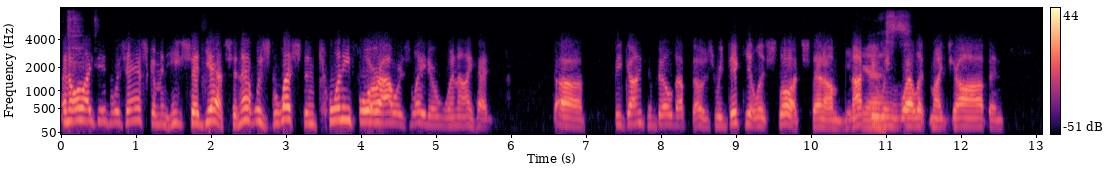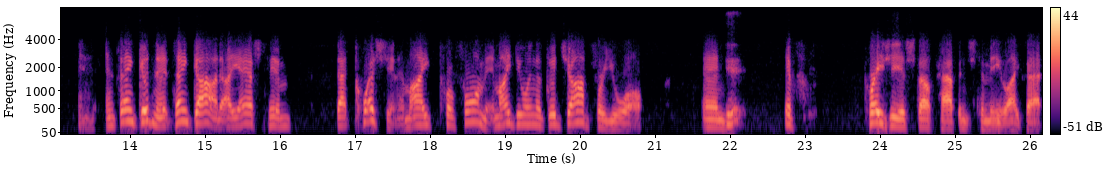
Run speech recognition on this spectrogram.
and all I did was ask him, and he said yes, and that was less than 24 hours later when I had uh, begun to build up those ridiculous thoughts that I'm not doing well at my job, and and thank goodness, thank God, I asked him that question: Am I performing? Am I doing a good job for you all? And Yeah. if craziest stuff happens to me like that.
